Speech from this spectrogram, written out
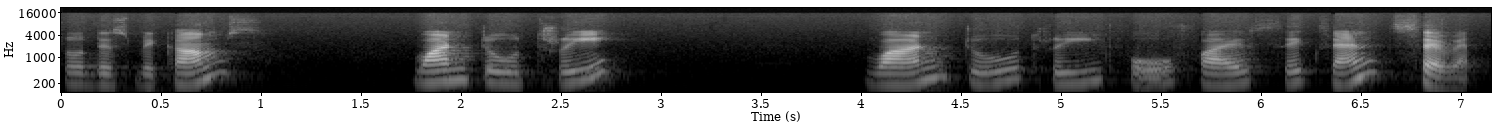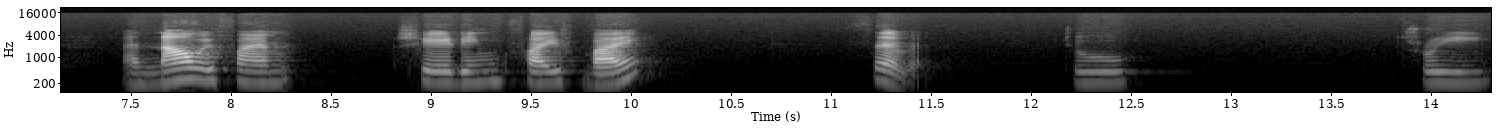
So, this becomes 1, 2, 3, 1, 2, 3, 4, 5, 6 and 7. And now if I am shading 5 by 7, 2, 3,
